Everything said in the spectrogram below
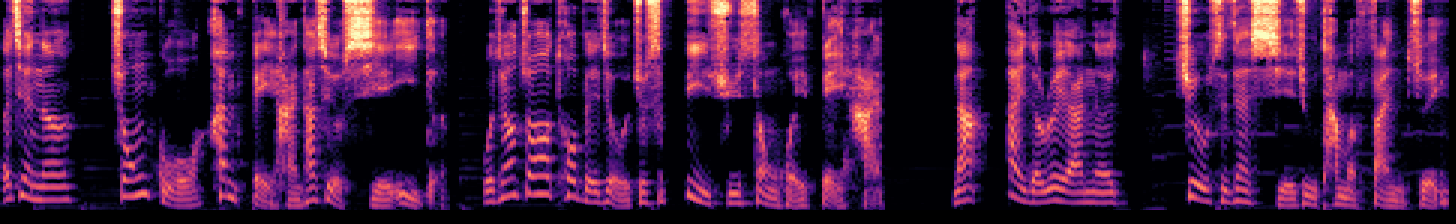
而且呢，中国和北韩它是有协议的，我只要抓到脱北者，我就是必须送回北韩。那艾德瑞安呢，就是在协助他们犯罪，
